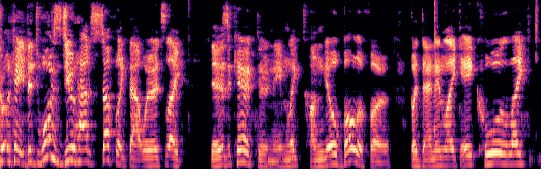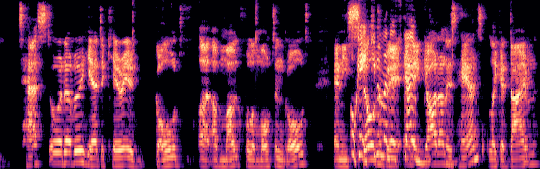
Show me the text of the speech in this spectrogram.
Okay, the dwarves do have stuff like that where it's like there's a character named like Tungdil Bolofar, but then in like a cool like test or whatever, he had to carry a gold uh, a mug full of molten gold, and he Okay, spilled a bit, guy- and it got on his hand like a dime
